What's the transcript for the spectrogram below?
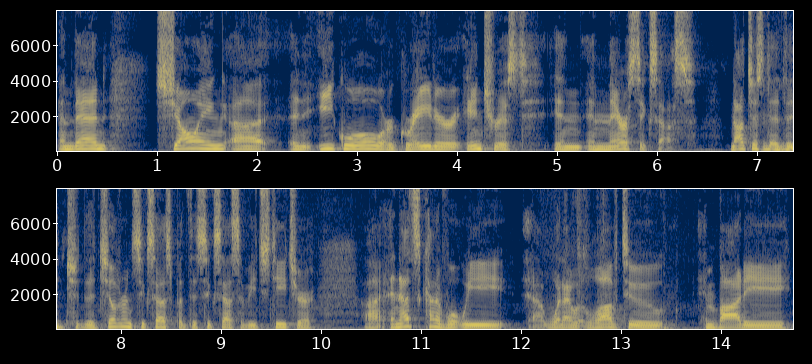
and then showing uh, an equal or greater interest in, in their success, not just mm-hmm. the, the children's success, but the success of each teacher. Uh, and that's kind of what we, uh, what I would love to embody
